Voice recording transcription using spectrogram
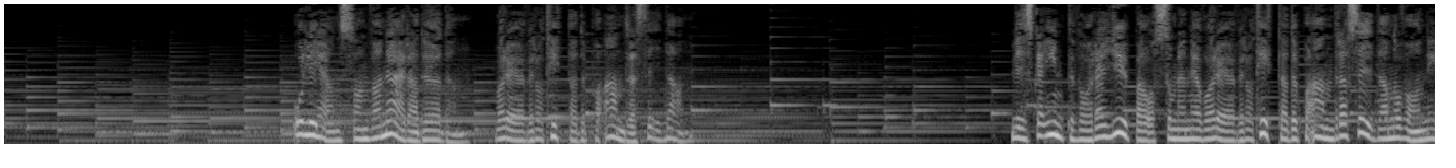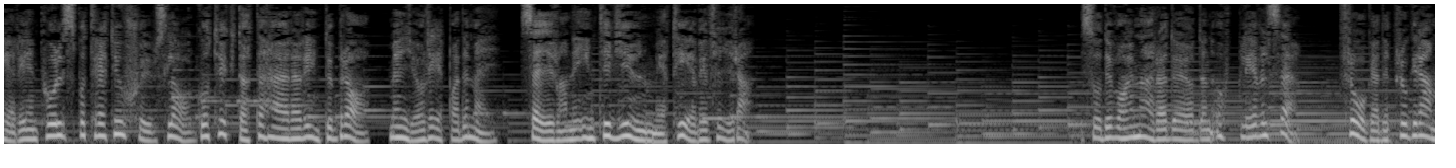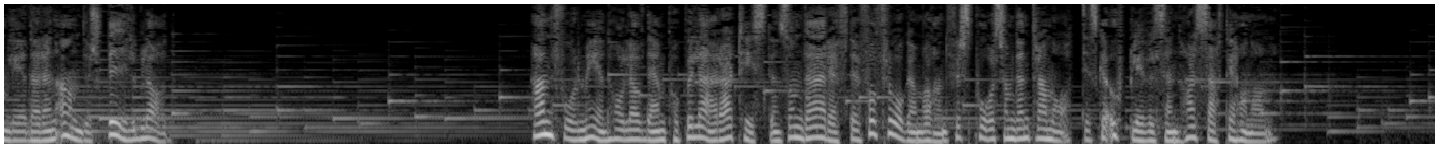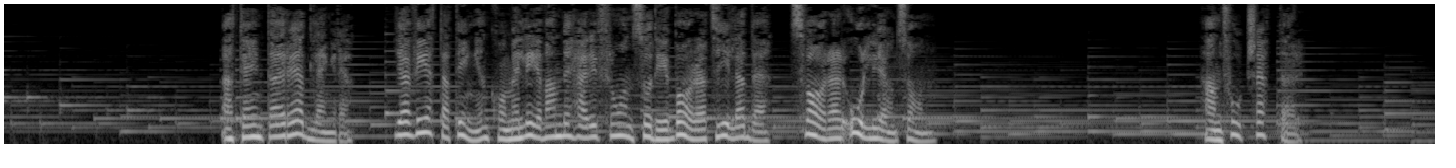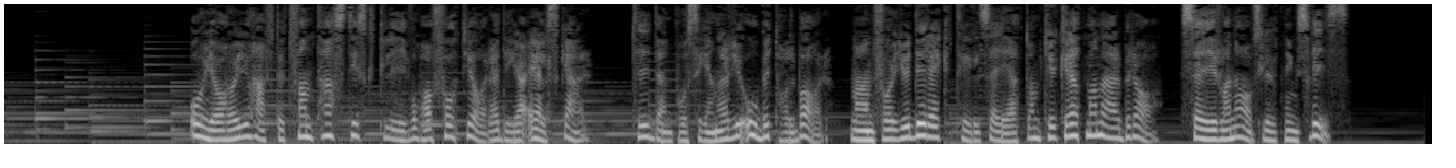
Olle Jönsson var nära döden, var över och tittade på andra sidan. Vi ska inte vara djupa oss men jag var över och tittade på andra sidan och var nere i en puls på 37 slag och tyckte att det här är inte bra, men jag repade mig, säger han i intervjun med TV4. Så det var en nära döden upplevelse? Frågade programledaren Anders Bilblad. Han får medhåll av den populära artisten som därefter får frågan vad han för spår som den traumatiska upplevelsen har satt i honom. Att jag inte är rädd längre. Jag vet att ingen kommer levande härifrån så det är bara att gilla det, svarar Olle Jönsson. Han fortsätter. Och jag har ju haft ett fantastiskt liv och har fått göra det jag älskar. Tiden på scen är ju obetalbar, man får ju direkt till sig att de tycker att man är bra, säger han avslutningsvis.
